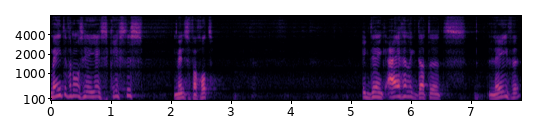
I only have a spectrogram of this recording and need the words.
Gemeente van onze Heer Jezus Christus, mensen van God. Ik denk eigenlijk dat het leven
